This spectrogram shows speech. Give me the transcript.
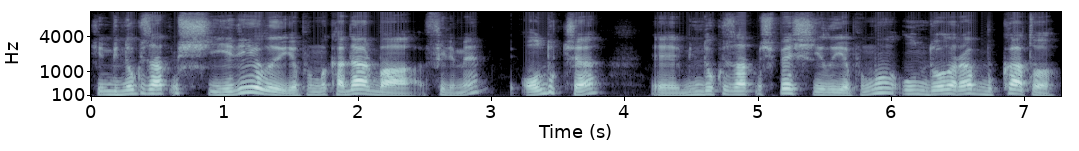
Şimdi 1967 yılı yapımı Kader Bağ filmi oldukça 1965 yılı yapımı Un Dolara Bucato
